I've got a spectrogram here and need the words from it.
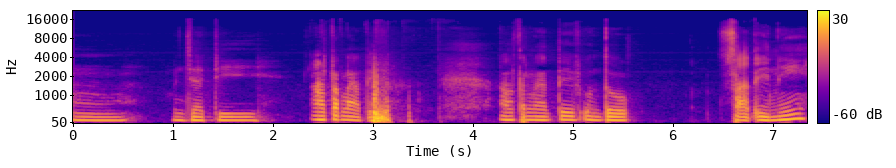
hmm, menjadi alternatif. Alternatif untuk saat ini.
